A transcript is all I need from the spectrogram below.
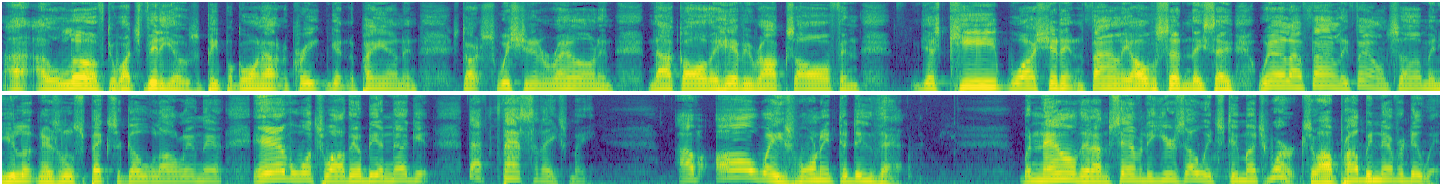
I, I, love to watch videos of people going out in the creek and getting a pan and start swishing it around and knock all the heavy rocks off and just keep washing it, and finally, all of a sudden, they say, "Well, I finally found some." And you look, and there's little specks of gold all in there. Every once in a while, there'll be a nugget. That fascinates me. I've always wanted to do that, but now that I'm 70 years old, it's too much work, so I'll probably never do it.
